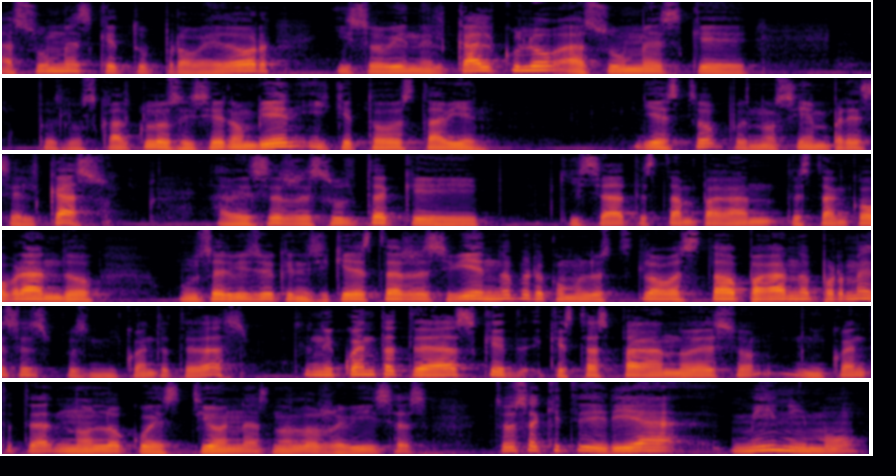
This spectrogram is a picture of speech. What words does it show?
Asumes que tu proveedor hizo bien el cálculo, asumes que pues los cálculos se hicieron bien y que todo está bien. Y esto pues no siempre es el caso. A veces resulta que quizá te están pagando, te están cobrando un servicio que ni siquiera estás recibiendo, pero como lo, has estado pagando por meses, pues ni cuenta te das. Ni cuenta te das que, que, estás pagando eso, ni cuenta te das, no lo cuestionas, no lo revisas. Entonces aquí te diría mínimo,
